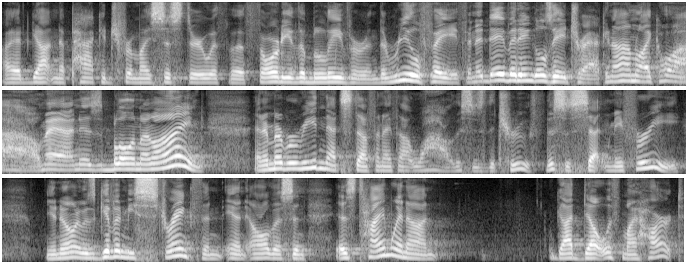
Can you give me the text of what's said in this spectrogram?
I had gotten a package from my sister with the authority of the believer and the real faith and a David Ingles eight track. And I'm like, wow, man, this is blowing my mind. And I remember reading that stuff and I thought, wow, this is the truth. This is setting me free. You know, it was giving me strength and, and all this. And as time went on, God dealt with my heart.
